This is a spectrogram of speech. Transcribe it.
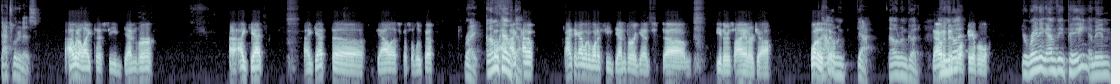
That's what it is. I would have liked to see Denver. I, I get, I get the Dallas because of Luka. Right, and I'm okay with I, that. kind of, I think I would have want to see Denver against um, either Zion or Ja. One of the that two. been, yeah, that would have been good. That would have been more what? favorable. Your reigning MVP. I mean,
